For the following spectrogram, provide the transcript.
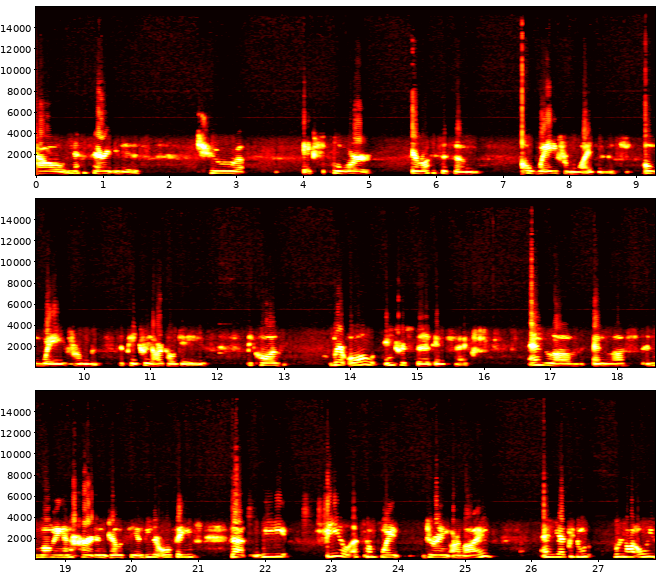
how necessary it is to explore eroticism away from whiteness, away from the patriarchal gaze, because we're all interested in sex and love and lust and longing and hurt and jealousy. And these are all things that we feel at some point during our lives. And yet we don't, we're not always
